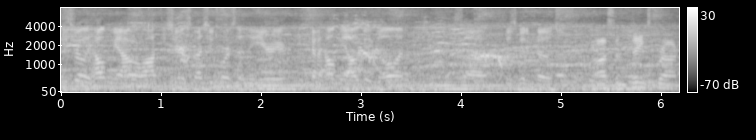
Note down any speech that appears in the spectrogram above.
he's really helped me out a lot this year, especially towards the end of the year. He kind of helped me out get going, so he's a good coach. Awesome. Thanks, Brock.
